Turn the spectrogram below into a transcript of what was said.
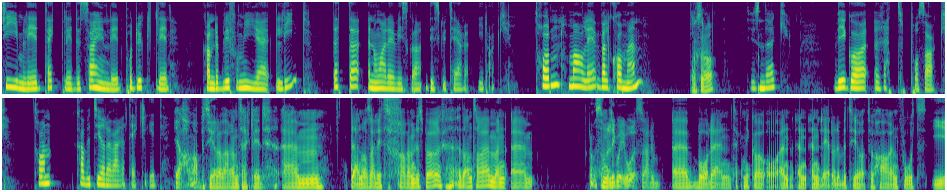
Team-lead, tech-lead, design-lead, produkt-lead. Kan det bli for mye lead? Dette er noe av det vi skal diskutere i dag. Trond Marli, velkommen. Takk skal du ha. Tusen takk. Vi går rett på sak. Trond, hva betyr det å være tech-lead? Ja, hva betyr det å være en tech-lead? Um, det endrer seg litt fra hvem du spør, antar jeg. Men eh, som det ligger i ordet, så er du eh, både en tekniker og en, en, en, leder. Det betyr at du har en fot i,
